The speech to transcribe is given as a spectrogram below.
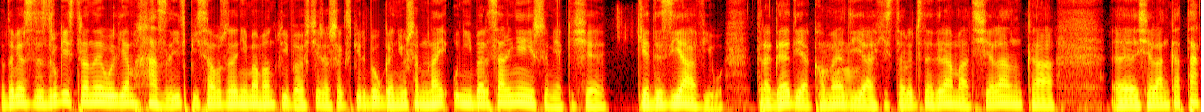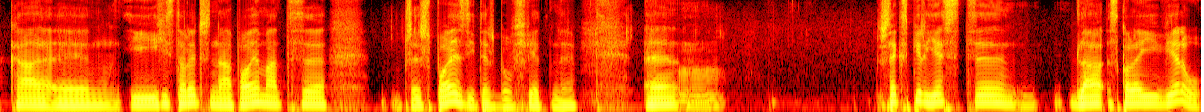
Natomiast z drugiej strony William Hazlitt pisał, że nie ma wątpliwości, że Szekspir był geniuszem najuniwersalniejszym, jaki się kiedy zjawił. Tragedia, komedia, historyczny dramat, sielanka, e, sielanka taka e, i historyczna, poemat, przecież poezji też był świetny. Szekspir jest dla z kolei wielu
